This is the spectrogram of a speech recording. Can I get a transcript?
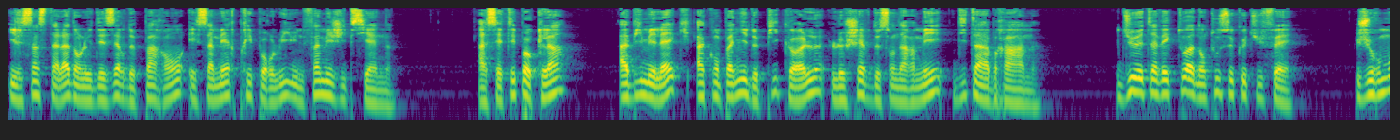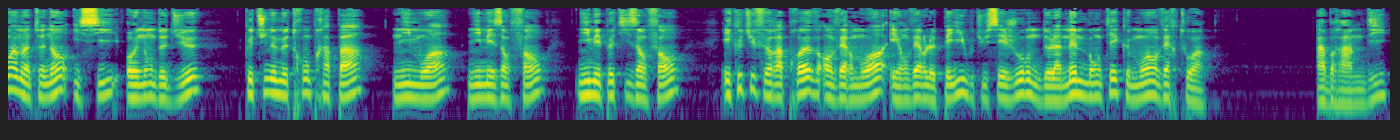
Il s'installa dans le désert de Paran et sa mère prit pour lui une femme égyptienne. À cette époque-là, Abimélec, accompagné de Picol, le chef de son armée, dit à Abraham, Dieu est avec toi dans tout ce que tu fais. Jure-moi maintenant, ici, au nom de Dieu, que tu ne me tromperas pas, ni moi, ni mes enfants, ni mes petits-enfants, et que tu feras preuve envers moi et envers le pays où tu séjournes de la même bonté que moi envers toi. Abraham dit,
